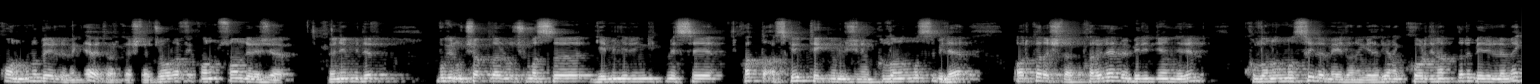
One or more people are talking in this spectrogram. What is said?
konumunu belirlemek. Evet arkadaşlar coğrafi konum son derece önemlidir. Bugün uçakların uçması, gemilerin gitmesi, hatta askeri teknolojinin kullanılması bile arkadaşlar paralel ve meridyenlerin kullanılmasıyla meydana gelir. Yani koordinatları belirlemek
